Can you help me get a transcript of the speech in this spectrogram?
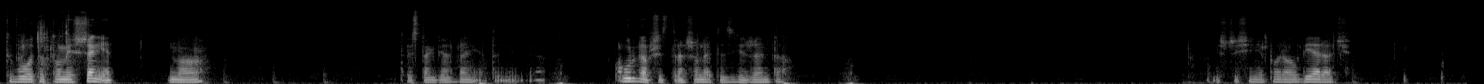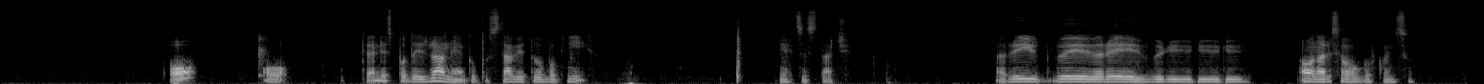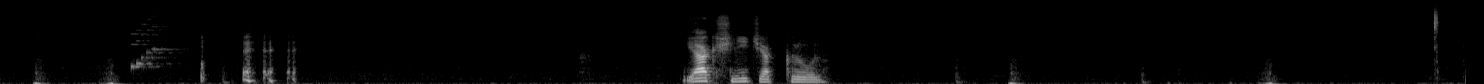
Tu było to pomieszczenie. No. To jest ta gwiazda, nie, to nie gwiazda. Kurna, przestraszone te zwierzęta. Jeszcze się nie pora ubierać. O! O! Ten jest podejrzany, ja go postawię tu obok nich. Nie chcę stać. Ry, ry. O, narysował go w końcu. Jak śnić jak król.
